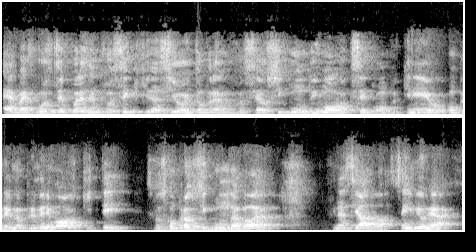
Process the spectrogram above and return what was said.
É, mas você, por exemplo, você que financiou, então, por exemplo, você é o segundo imóvel que você compra, que nem eu. Comprei meu primeiro imóvel, quitei. Se fosse comprar o segundo agora, financiado lá, 100 mil reais,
